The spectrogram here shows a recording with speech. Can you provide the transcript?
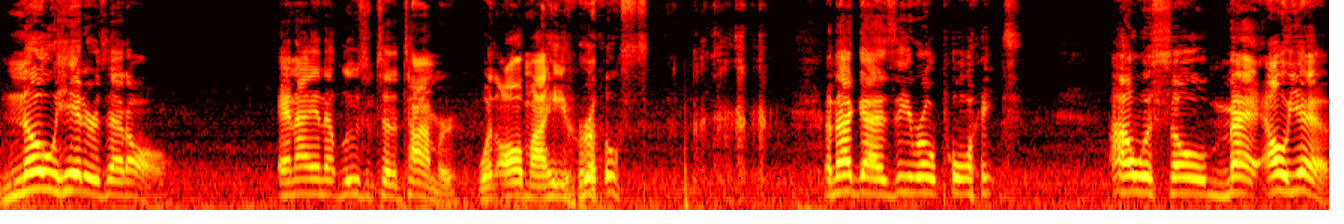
No hitters at all, and I end up losing to the timer with all my heroes, and I got zero points. I was so mad. Oh yeah,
